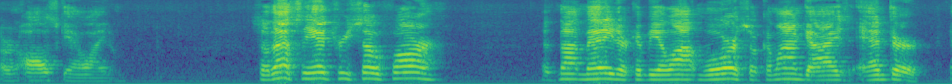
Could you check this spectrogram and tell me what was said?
or an all-scale item. So that's the entry so far. There's not many, there could be a lot more, so come on guys, enter.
